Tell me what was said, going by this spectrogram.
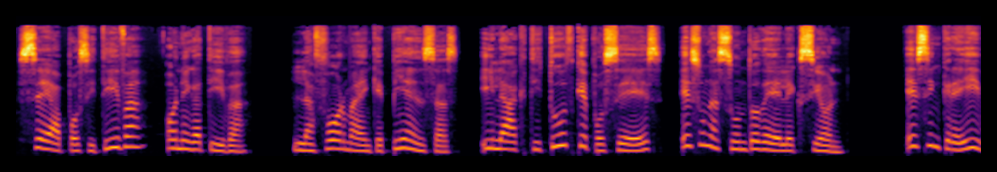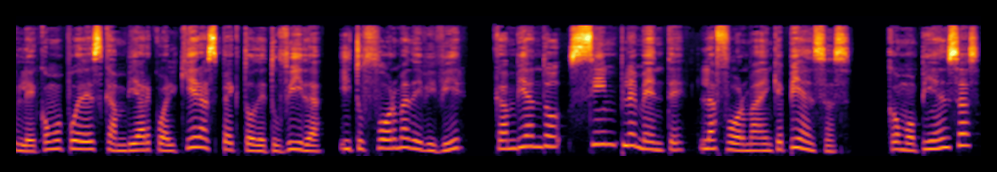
sea positiva o negativa. La forma en que piensas y la actitud que posees es un asunto de elección. Es increíble cómo puedes cambiar cualquier aspecto de tu vida y tu forma de vivir cambiando simplemente la forma en que piensas. Como piensas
